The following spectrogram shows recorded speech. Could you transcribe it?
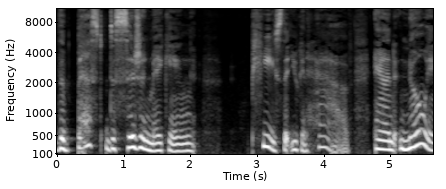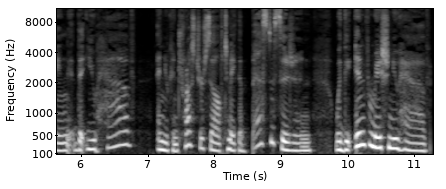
the best decision making piece that you can have. And knowing that you have and you can trust yourself to make the best decision with the information you have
